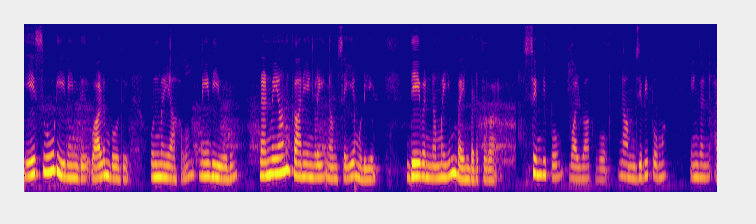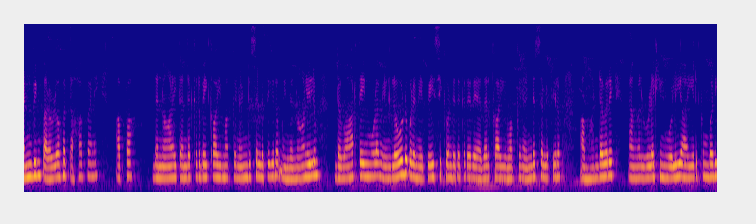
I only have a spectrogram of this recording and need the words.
இயேசுவோடு இணைந்து வாழும்போது உண்மையாகவும் நீதியோடும் நன்மையான காரியங்களை நாம் செய்ய முடியும். தேவன் நம்மையும் பயன்படுத்துவார். சிந்திப்போம் வாழ்வாக்குவோம். நாம் ஜெபிப்போமா? எங்கள் அன்பின் பரலோக தகப்பனை அப்பா இந்த நாளை தந்த கிருபைக்காய் உமக்கு நன்றி செலுத்துகிறோம். இந்த நாளிலும் இந்த வார்த்தையின் மூலம் எங்களோடு கூட நீர் பேசி கொண்டிருக்கிறதே அதற்காக உமக்கு நன்றி செலுத்துகிறோம். ஆம் ஆண்டவரே நாங்கள் உலகின் ஒளியாக இருக்கும்படி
